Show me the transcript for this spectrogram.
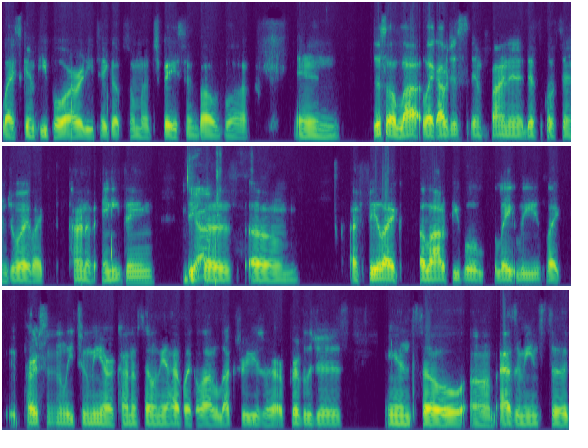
light skinned people already take up so much space and blah blah blah. And just a lot like I just am finding it difficult to enjoy like kind of anything because yeah. um I feel like a lot of people lately, like personally to me, are kind of telling me I have like a lot of luxuries or, or privileges. And so, um, as a means to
